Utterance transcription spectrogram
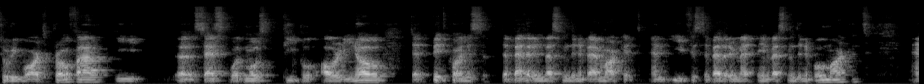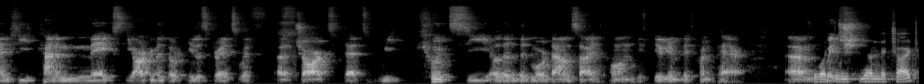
to reward profile. He uh, says what most people already know that Bitcoin is the better investment in a bear market and ETH is the better investment in a bull market. And he kind of makes the argument or illustrates with a chart that we could see a little bit more downside on Ethereum Bitcoin pair. Um, so what which, do we see on the chart?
